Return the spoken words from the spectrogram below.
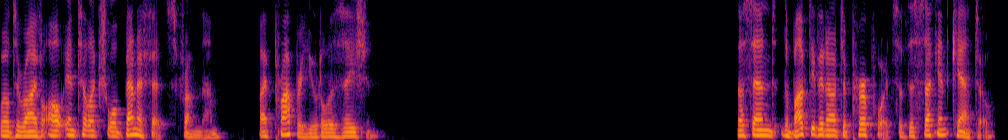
will derive all intellectual benefits from them by proper utilization. Thus end the Bhaktivedanta purports of the second canto,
